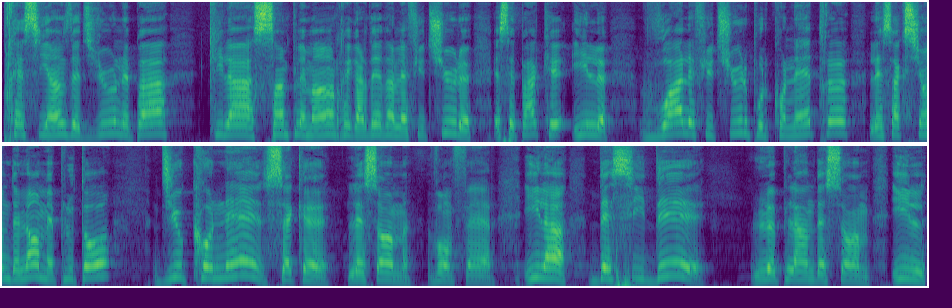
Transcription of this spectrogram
préscience de Dieu n'est pas qu'il a simplement regardé dans le futur et c'est pas qu'il voit le futur pour connaître les actions de l'homme, mais plutôt Dieu connaît ce que les hommes vont faire. Il a décidé le plan des hommes. Il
